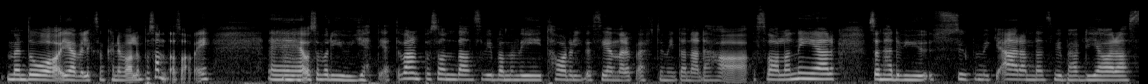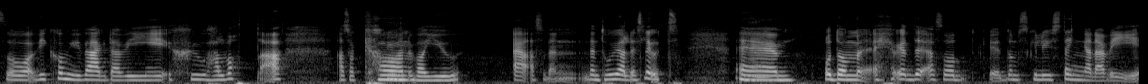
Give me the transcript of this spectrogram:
Men då gör vi liksom karnevalen på söndag sa vi. Eh, Mm. Och så var det ju jätte, jättevarmt på söndagen så vi bara men vi tar det lite senare på eftermiddagen när det har svalat ner. Sen hade vi ju supermycket ärenden som vi behövde göra så vi kom ju iväg där vid sju, halv åtta. Alltså kön Mm. var ju, äh, alltså den, den tog ju aldrig slut. Mm. Eh, och de, alltså, de skulle ju stänga där vid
